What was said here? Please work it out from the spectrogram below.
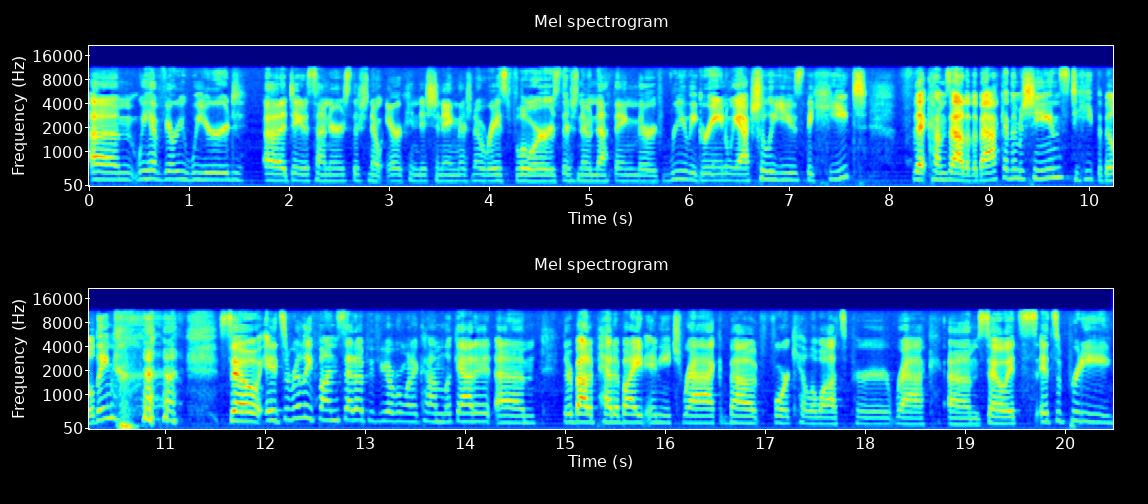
Um, we have very weird uh, data centers. There's no air conditioning, there's no raised floors, there's no nothing. They're really green. We actually use the heat that comes out of the back of the machines to heat the building. so it's a really fun setup if you ever want to come look at it. Um, they're about a petabyte in each rack, about four kilowatts per rack. Um, so it's, it's a pretty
